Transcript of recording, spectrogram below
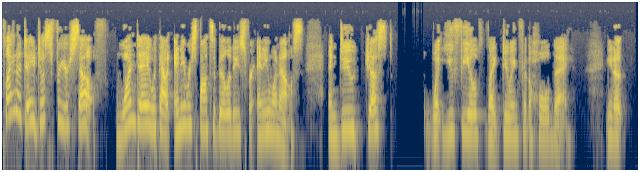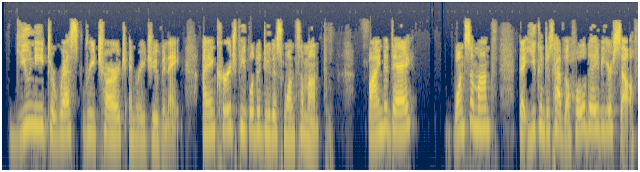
Plan a day just for yourself, one day without any responsibilities for anyone else, and do just what you feel like doing for the whole day. You know, you need to rest, recharge, and rejuvenate. I encourage people to do this once a month. Find a day once a month that you can just have the whole day to yourself,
